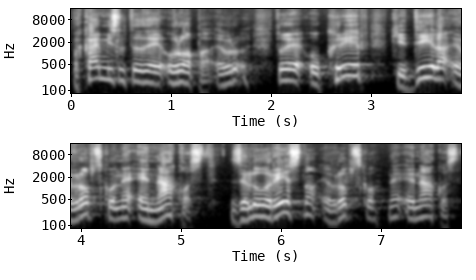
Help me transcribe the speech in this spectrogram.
Pa kaj mislite, da je Evropa? Evro, to je ukrep, ki dela evropsko neenakost zelo resno evropsko neenakost.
